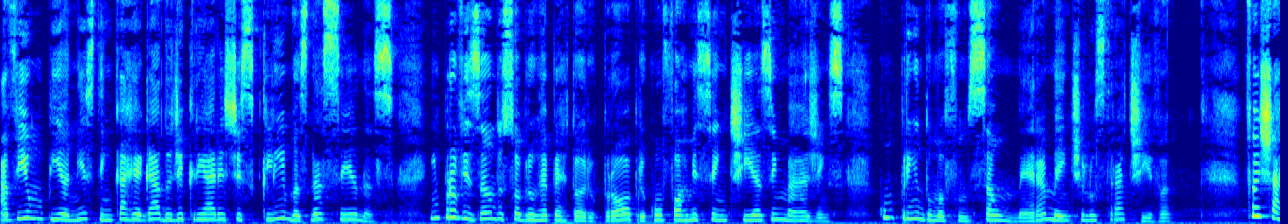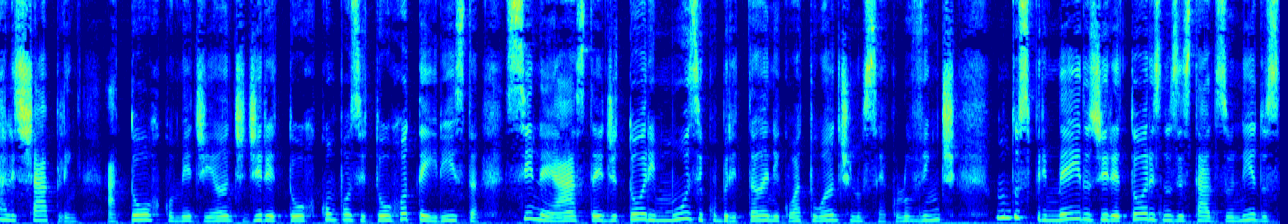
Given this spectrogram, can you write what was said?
havia um pianista encarregado de criar estes climas nas cenas, improvisando sobre um repertório próprio conforme sentia as imagens, cumprindo uma função meramente ilustrativa. Foi Charles Chaplin, ator, comediante, diretor, compositor, roteirista, cineasta, editor e músico britânico atuante no século XX, um dos primeiros diretores nos Estados Unidos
